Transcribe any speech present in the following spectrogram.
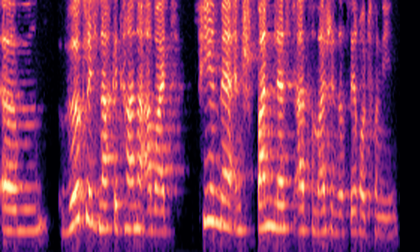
ähm, wirklich nach getaner Arbeit viel mehr entspannen lässt als zum Beispiel das Serotonin.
